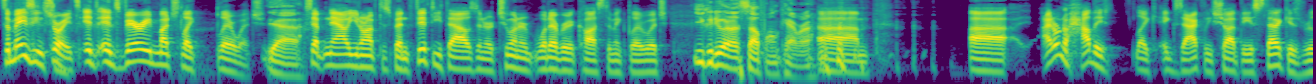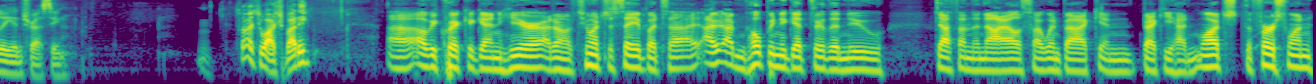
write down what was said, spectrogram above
It's an amazing story. It's, it's it's very much like Blair Witch. Yeah. Except now you don't have to spend fifty thousand or two hundred whatever it costs to make Blair Witch. You could do it on a cell phone camera. Um, uh, I don't know how they like exactly shot. The aesthetic is really interesting. so what you watch, buddy? Uh, I'll be quick again here. I don't have too much to say, but uh, I, I'm hoping to get through the new Death on the Nile. So I went back and Becky hadn't watched the first one,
